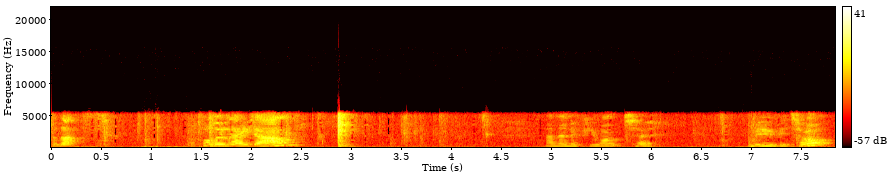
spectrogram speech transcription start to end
So that's fully laid down. And then if you want to move it up,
